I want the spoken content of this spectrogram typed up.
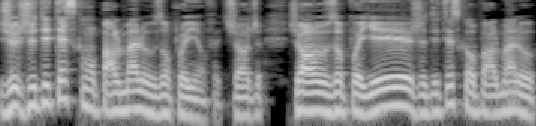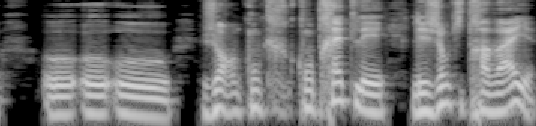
je, je déteste quand on parle mal aux employés en fait. Genre je- genre aux employés je déteste quand on parle mal aux aux, aux, aux- genre qu'on qu'on traite les les gens qui travaillent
